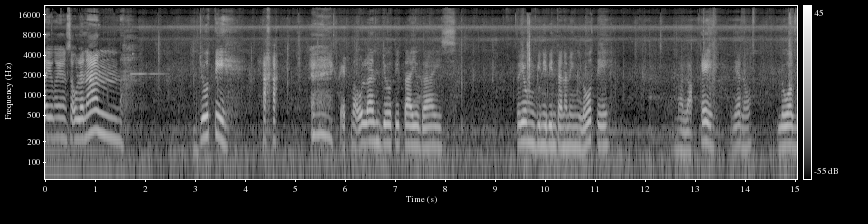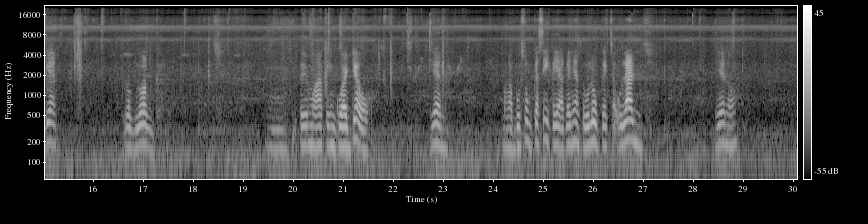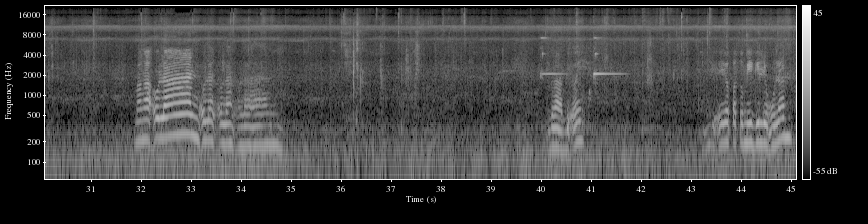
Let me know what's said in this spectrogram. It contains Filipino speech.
tayo ngayon sa ulanan. Duty. Kahit maulan, duty tayo guys. Ito yung binibinta naming lote. Malaki. Yan oh. Luwag yan. Luwag-luwag. Hmm, ito yung mga aking gwardya oh. Yan. Mga busog kasi kaya ganyan tulog kahit sa ulan. Yan oh. Mga ulan, ulan, ulan, ulan. Grabe oy. Hindi ayaw pa tumigil yung ulan.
